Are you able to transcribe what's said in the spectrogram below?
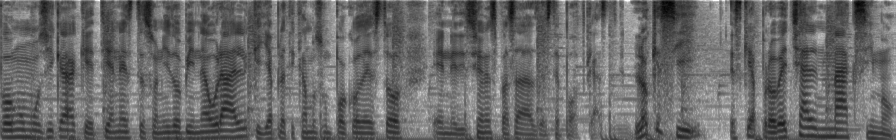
pongo música que tiene este sonido binaural, que ya platicamos un poco de esto en ediciones pasadas de este podcast. Lo que sí es que aprovecha al máximo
